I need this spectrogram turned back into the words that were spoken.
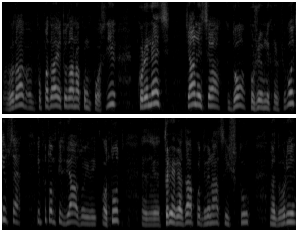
Вода попадає туди на компост. І коренець тягнеться до поживних речей. От і все. І потім підв'язую. Отут е, три ряда по 12 штук на дворі.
